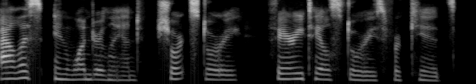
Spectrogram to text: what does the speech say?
Alice in Wonderland short story, fairy tale stories for kids.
